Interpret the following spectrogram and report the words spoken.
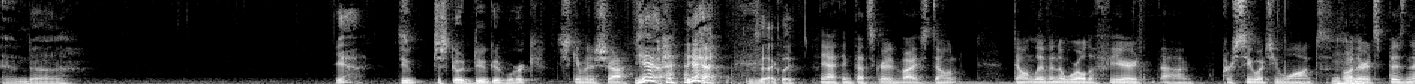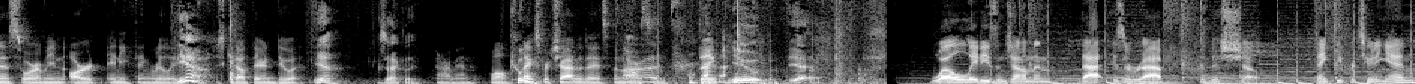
and uh, yeah, do just go do good work. Just give it a shot. Yeah, yeah, exactly. Yeah, I think that's great advice. Don't don't live in a world of fear. Uh, pursue what you want, mm-hmm. whether it's business or I mean art, anything really. Yeah. Just get out there and do it. Yeah, exactly. All right, man. Well, cool. thanks for chatting today. It's been All awesome. Right. Thank you. Yeah. Well, ladies and gentlemen, that is a wrap for this show. Thank you for tuning in.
